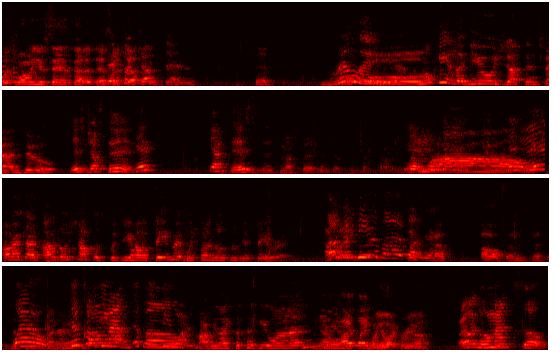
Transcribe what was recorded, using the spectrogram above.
which one would you say is better, this, This or or Justin's? Justin's? This. Really? Oh. Mookie is a huge Justin's fan too. This Justin. This, just This is much better than Justin's. I'm sorry. Yeah. Wow. All right, guys. Out of those chocolates, but do you have a favorite? Which one of those was your favorite? Oh, the peanut butter This one. one of all of them is my favorite. Wow, peanut butter? the cookie one. The cookie one. Carmi likes the cookie one. No, Karina I like. Which one you like, Karina? I like Go, the Max, go.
